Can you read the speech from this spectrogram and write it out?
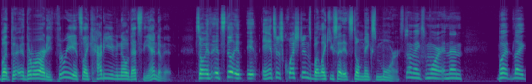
but the, there were already three. It's like, how do you even know that's the end of it? So it, it still it, it answers questions, but like you said, it still makes more. Still makes more, and then, but like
